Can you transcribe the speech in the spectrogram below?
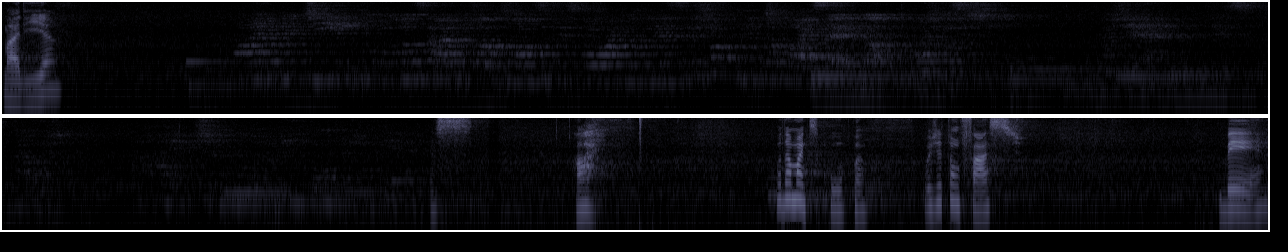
Maria, Ai, vou dar uma desculpa. Hoje é tão fácil. B,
